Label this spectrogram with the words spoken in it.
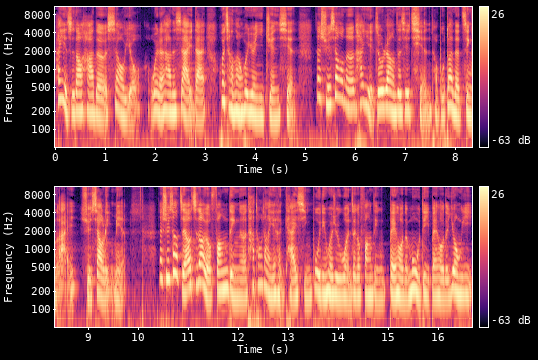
他也知道他的校友为了他的下一代会常常会愿意捐献。那学校呢，他也就让这些钱他不断的进来学校里面。那学校只要知道有 funding 呢，他通常也很开心，不一定会去问这个 funding 背后的目的、背后的用意。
